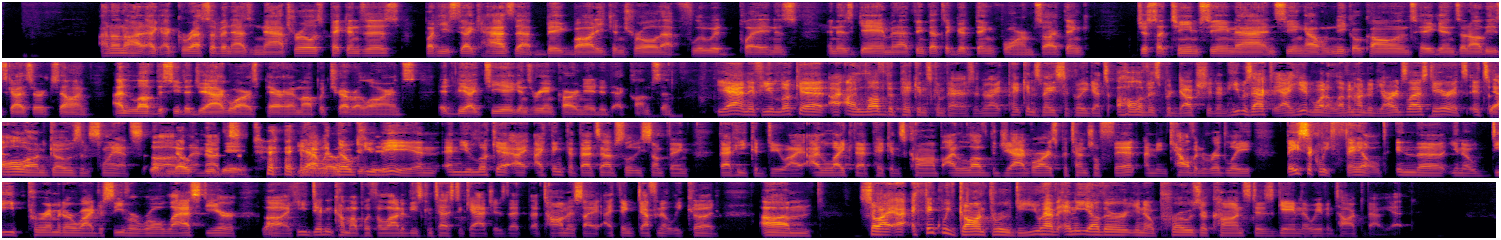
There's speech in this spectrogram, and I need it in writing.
I don't know how like, aggressive and as natural as Pickens is, but he's like has that big body control, that fluid play in his in his game, and I think that's a good thing for him. So I think just a team seeing that and seeing how Nico Collins, Higgins, and all these guys are excelling. I'd love to see the Jaguars pair him up with Trevor Lawrence. It'd be like Tee Higgins reincarnated at Clemson. Yeah, and if you look at, I, I, love the Pickens comparison, right? Pickens basically gets all of his production, and he was actually he had what eleven hundred yards last year. It's it's yeah. all on goes and slants. With um, no QB. yeah, with, with no, no QB. QB. and and you look at, I, I think that that's absolutely something that he could do. I I like that Pickens comp. I love the Jaguars' potential fit. I mean, Calvin Ridley basically failed in the you know deep perimeter wide receiver role last year. Uh, he didn't come up with a lot of these contested catches that, that Thomas I, I think definitely could. Um, so I, I think we've gone through. Do you have any other you know pros or cons to his game that we haven't talked about yet?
